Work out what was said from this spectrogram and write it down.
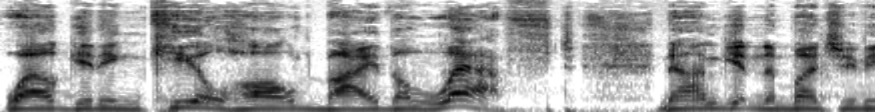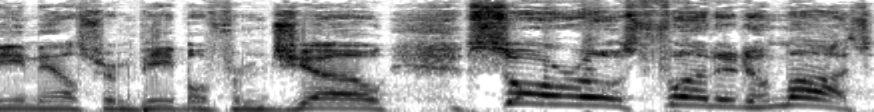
while getting keel hauled by the left. Now, I'm getting a bunch of emails from people from Joe. Soros funded Hamas.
